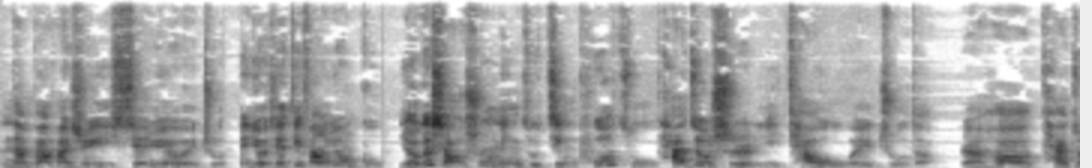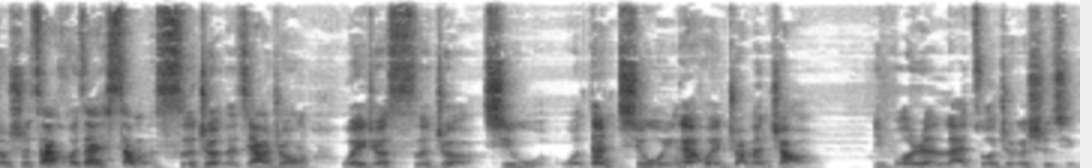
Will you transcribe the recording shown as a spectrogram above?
南方还是以弦乐为主。那有些地方用鼓，有个少数民族景颇族，他就是以跳舞为主的。然后他就是在会在丧死者的家中围着死者起舞，我但起舞应该会专门找一拨人来做这个事情。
